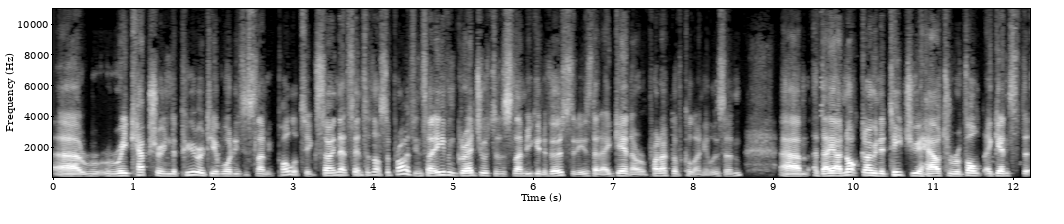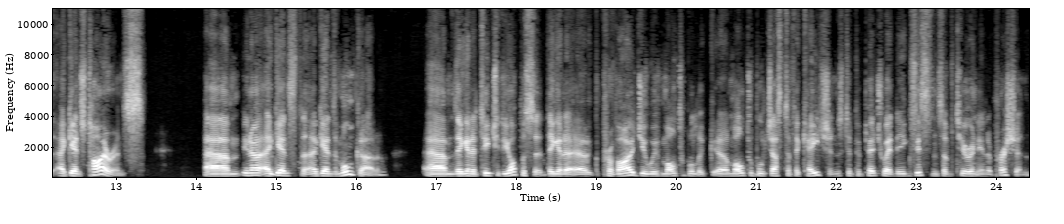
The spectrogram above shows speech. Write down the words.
uh, recapturing the purity of what is Islamic politics. So in that sense, it's not surprising. So even graduates of Islamic universities that again are a product of colonialism, um, they are not going to teach you how to revolt against against tyrants um, you know, against against munkar. Um, they're going to teach you the opposite. They're going to uh, provide you with multiple uh, multiple justifications to perpetuate the existence of tyranny and oppression,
